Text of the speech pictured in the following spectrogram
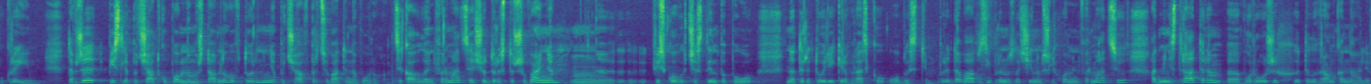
України та вже після початку повномасштабного вторгнення почав працювати на ворога. Цікавила інформація щодо розташування військових частин ППО на території Кіровоградської області. Передавав зібрану злочинним шляхом інформацію адміністраторам е, ворожих телеграм-каналів.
